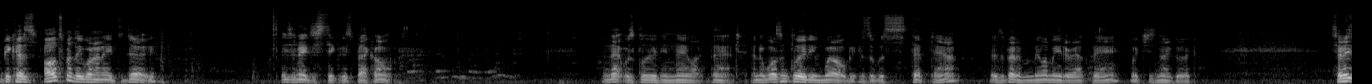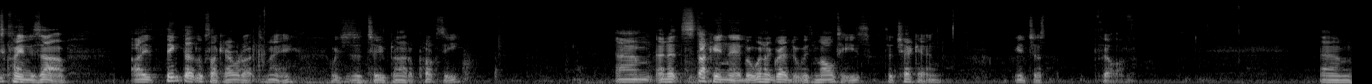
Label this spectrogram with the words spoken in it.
because ultimately what I need to do is I need to stick this back on. And that was glued in there like that. And it wasn't glued in well because it was stepped out. There's about a millimetre out there, which is no good. So I need to clean this up. I think that looks like araldite to me, which is a two-part epoxy. Um, and it's stuck in there, but when I grabbed it with multis to check it, it just fell off. Um,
